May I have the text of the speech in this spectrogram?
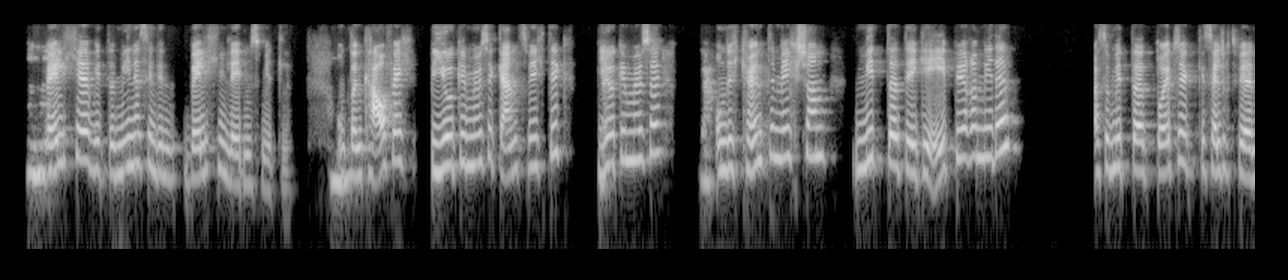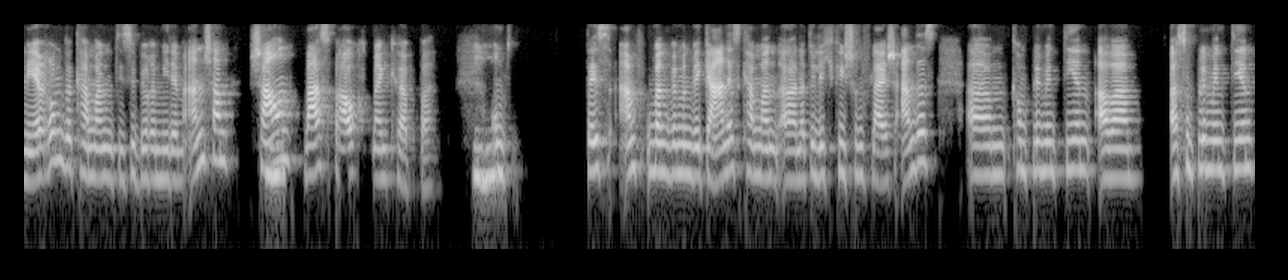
mhm. welche Vitamine sind in welchen Lebensmitteln. Mhm. Und dann kaufe ich Biogemüse, ganz wichtig, Biogemüse. Ja. Ja. Und ich könnte mich schon mit der DGE-Pyramide also mit der Deutschen Gesellschaft für Ernährung, da kann man diese Pyramide anschauen, schauen, mhm. was braucht mein Körper. Mhm. Und das, wenn man vegan ist, kann man äh, natürlich Fisch und Fleisch anders ähm, komplementieren, aber äh, supplementieren.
